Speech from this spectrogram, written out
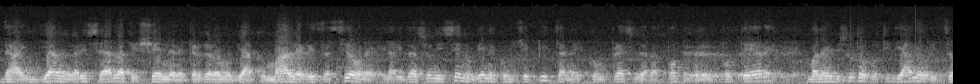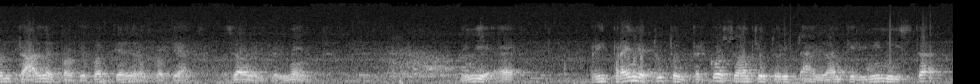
da, indiano nella riserva che scende nel territorio dell'uomo bianco, ma la realizzazione e la liberazione di sé non viene concepita nel complesso del rapporto con il potere, ma nel vissuto quotidiano orizzontale del proprio quartiere, della propria zona di riferimento. Quindi è, riprende tutto il percorso anti-autoritario, anti-leninista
